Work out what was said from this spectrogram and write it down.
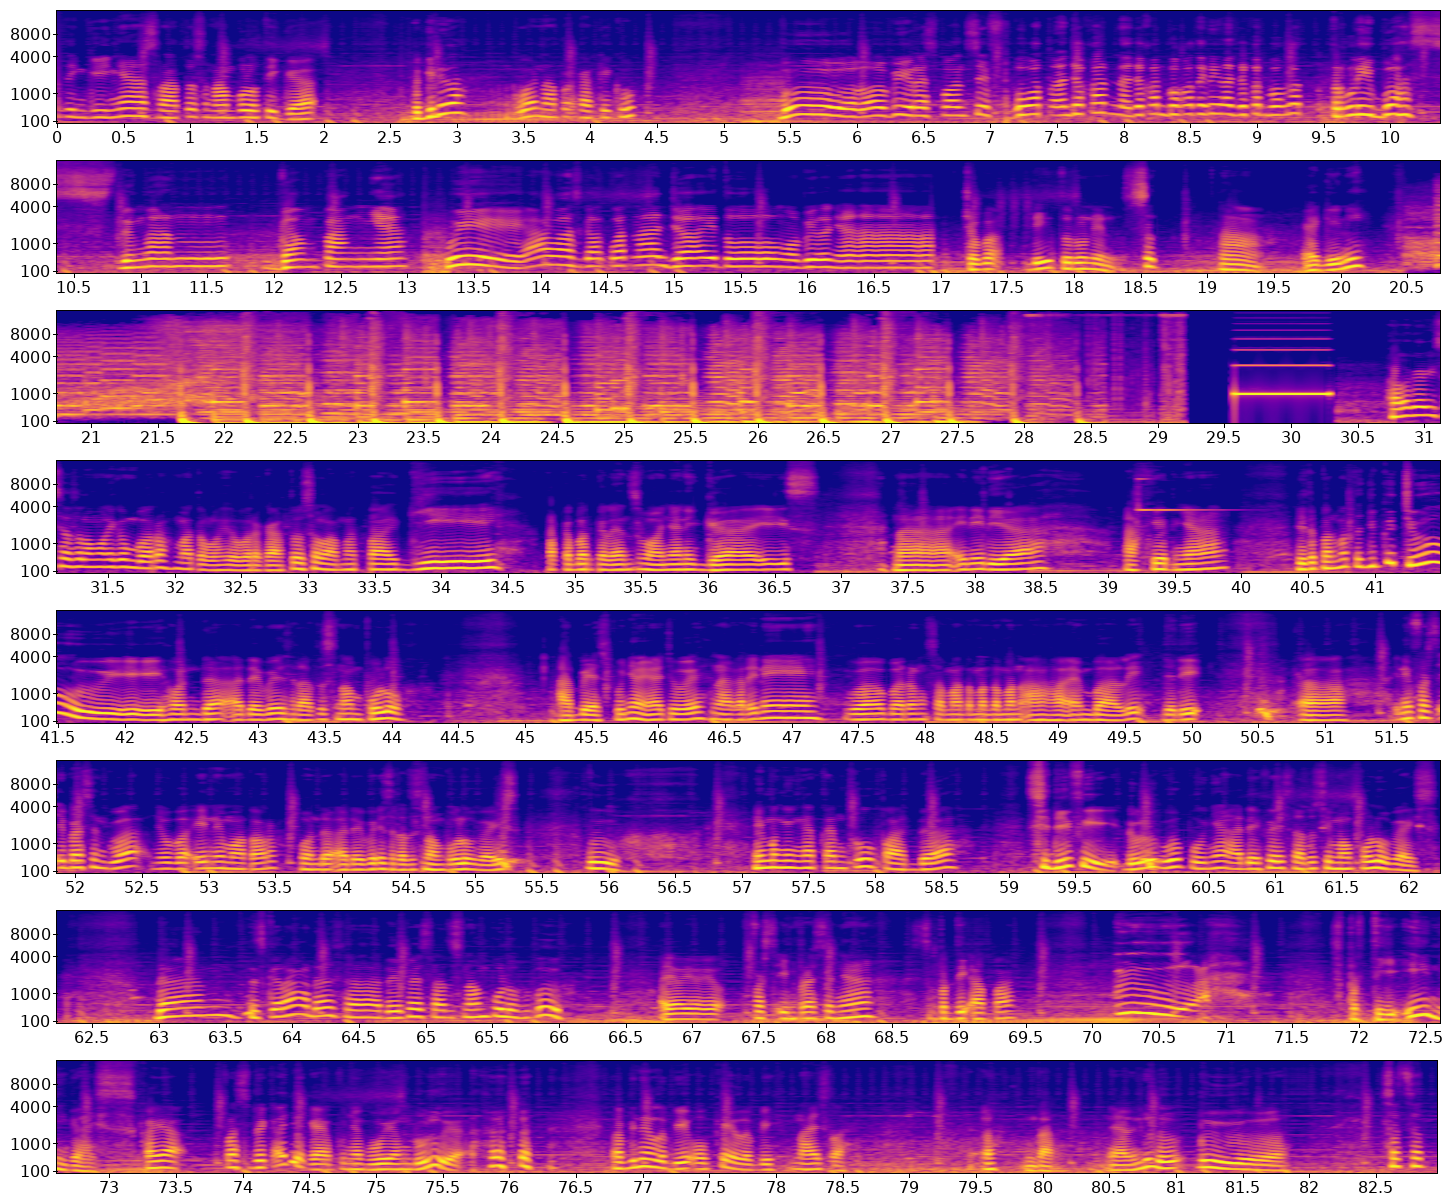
tingginya 163 beginilah gua napak kakiku Bu, lebih responsif. Buat tanjakan, tanjakan banget ini, tanjakan banget. Terlibas dengan gampangnya. Wih, awas gak kuat nanja itu mobilnya. Coba diturunin. Set. Nah, kayak gini. Halo guys, assalamualaikum warahmatullahi wabarakatuh. Selamat pagi. Apa kabar kalian semuanya nih guys? Nah ini dia akhirnya di depan mata juga cuy Honda ADV 160 ABS punya ya cuy. Nah kali ini gue bareng sama teman-teman AHM Bali. Jadi uh, ini first impression gue nyobain ini motor Honda ADV 160 guys. Uh, ini mengingatkanku pada CDV dulu gue punya ADV 150 guys. Dan sekarang ada ADV 160 buh. Ayo ayo ayo. First impressionnya seperti apa? Uh, seperti ini guys. Kayak flashback aja kayak punya gue yang dulu ya. Tapi ini lebih oke okay, lebih nice lah. Oh bentar. Nyalin dulu. Buh set set.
